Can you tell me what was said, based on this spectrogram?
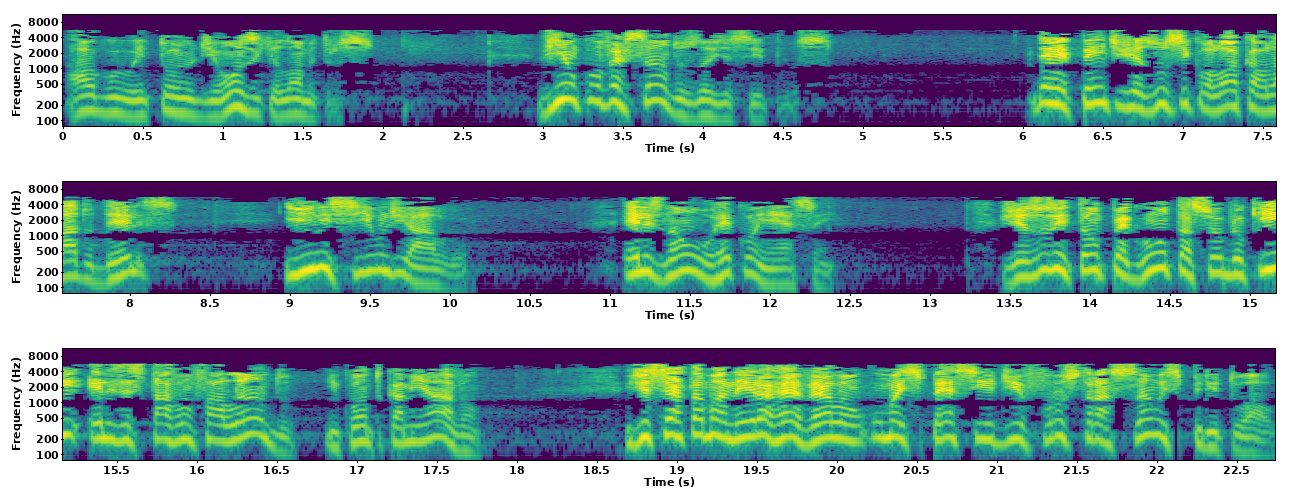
algo em torno de 11 quilômetros. Vinham conversando os dois discípulos. De repente, Jesus se coloca ao lado deles e inicia um diálogo. Eles não o reconhecem. Jesus então pergunta sobre o que eles estavam falando enquanto caminhavam. E, de certa maneira, revelam uma espécie de frustração espiritual,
